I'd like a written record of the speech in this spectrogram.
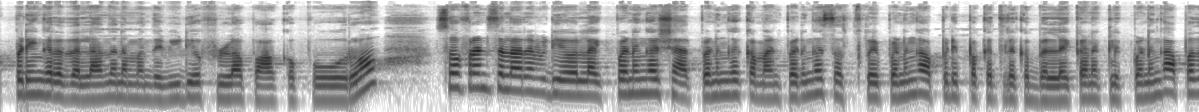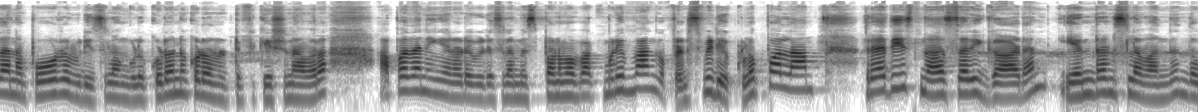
அப்படிங்கிறதெல்லாம் வந்து நம்ம இந்த வீடியோ ஃபுல்லாக பார்க்க போகிறோம் ஸோ ஃப்ரெண்ட்ஸ் எல்லோரும் வீடியோ லைக் பண்ணுங்கள் ஷேர் பண்ணுங்கள் கமெண்ட் பண்ணுங்கள் சப்ஸ்கிரைப் பண்ணுங்கள் அப்படி பக்கத்தில் இருக்க பெல் ஐக்கானை கிளிக் பண்ணுங்கள் அப்போ தான் நான் போடுற வீடியோஸில் உங்களுக்கு கூட நோட்டிஃபிகேஷனாக வரும். அப்போ தான் நீங்கள் என்னோடய வீடியோஸில் மிஸ் பண்ணாமல் பார்க்க முடியும். வாங்க ஃப்ரெண்ட்ஸ் வீடியோக்குள்ளே போகலாம் ரதீஸ் நர்சரி கார்டன் என்ட்ரன்ஸில் வந்து இந்த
